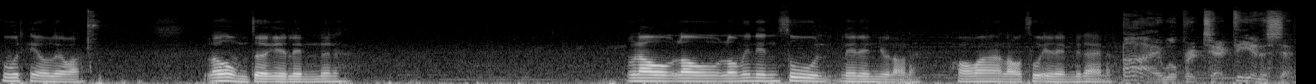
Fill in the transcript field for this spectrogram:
คู่เทลเลยวะแล้วผมเจอเอเลนด้วยนะ เราเราเราไม่เน้นสู้ในเลนอยู่แล้วนะ เพราะว่าเราสู้เอเลนไม่ได้นะ I will protect the innocent.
